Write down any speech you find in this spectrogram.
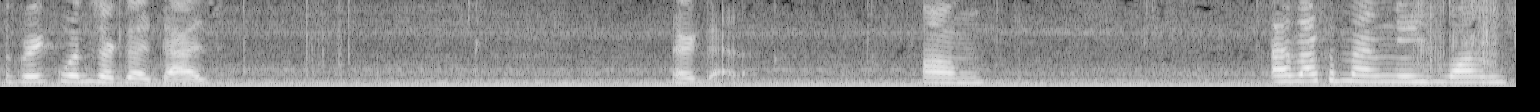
The Greek ones are good, guys. They're good. Um, I recommend these ones.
